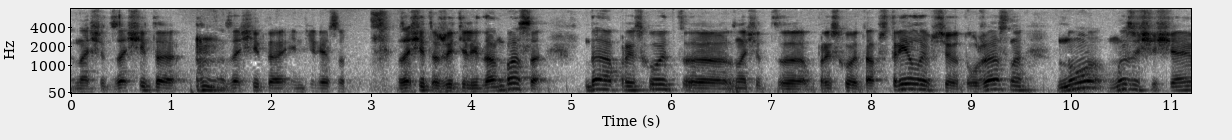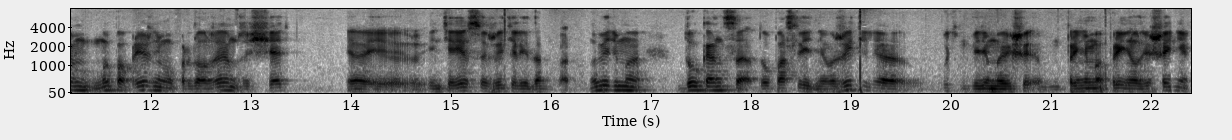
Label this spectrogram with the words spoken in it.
значит, защита, защита интересов, защита жителей Донбасса да, происходит, э, значит, э, происходят обстрелы, все это ужасно, но мы защищаем, мы по-прежнему продолжаем защищать э, интересы жителей Донбасса. Ну, видимо, до конца, до последнего жителя Путин, видимо, реши, принял, принял решение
